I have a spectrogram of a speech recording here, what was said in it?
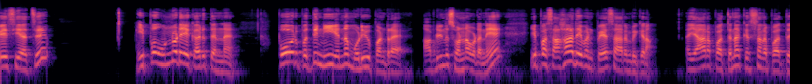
பேசியாச்சு. இப்போ உன்னுடைய கருத்து என்ன? போர் பற்றி நீ என்ன முடிவு பண்ணுற அப்படின்னு சொன்ன உடனே இப்போ சகாதேவன் பேச ஆரம்பிக்கிறான். யாரை பார்த்துன்னா கிருஷ்ணரை பார்த்து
